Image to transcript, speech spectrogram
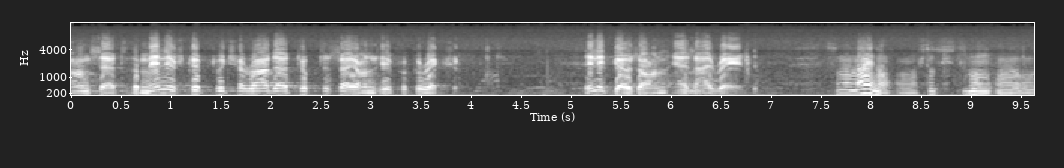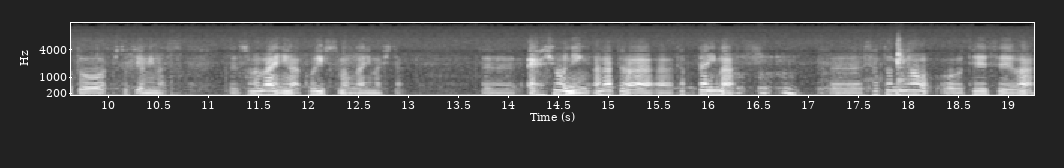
Answer to the manuscript which Harada took to Saionji for correction. Then it goes on as I read. えーその前にはこういう質問がありました。えー 証人、あなたはあたった今、えー里見のお訂正は、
